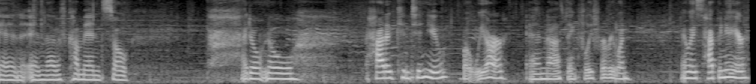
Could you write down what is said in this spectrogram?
and and that have come in. So I don't know how to continue but we are. And uh, thankfully for everyone anyways happy new year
